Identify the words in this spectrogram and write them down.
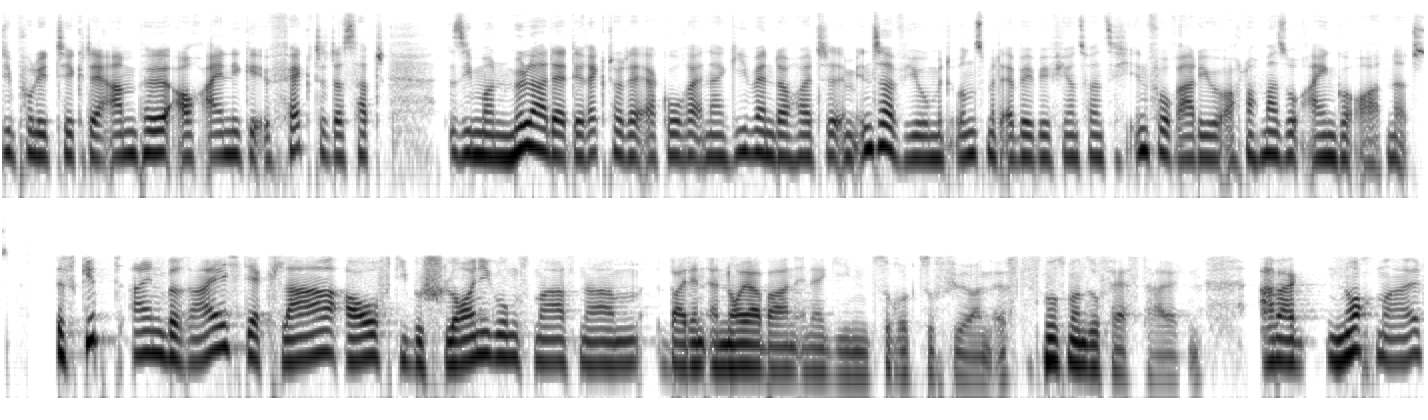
die Politik der Ampel auch einige Effekte. Das hat Simon Müller, der Direktor Direktor der Agora Energiewende, heute im Interview mit uns, mit RBB24 Inforadio, auch nochmal so eingeordnet. Es gibt einen Bereich, der klar auf die Beschleunigungsmaßnahmen bei den erneuerbaren Energien zurückzuführen ist. Das muss man so festhalten. Aber nochmals,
